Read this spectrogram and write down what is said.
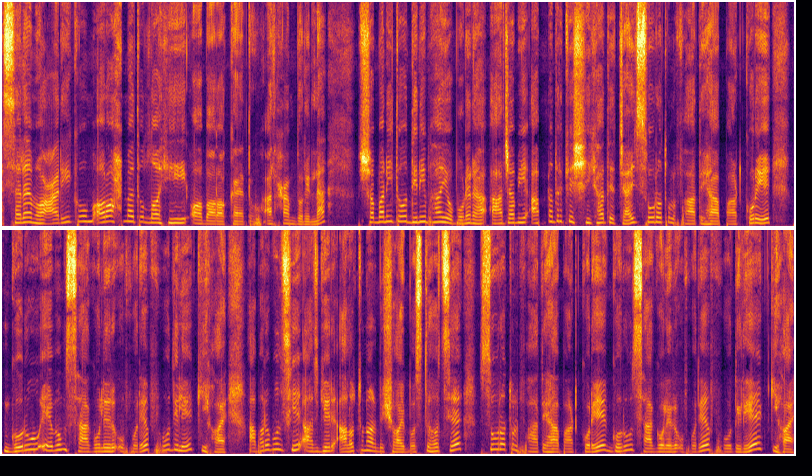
আসসালামু আলাইকুম আরহামতুল্লাহি অবরাকাত আলহামদুলিল্লাহ। সম্মানিত দিনী ভাই ও বোনেরা, আজ আমি আপনাদেরকে শিখাতে চাই সূরাতুল ফাতিহা পাঠ করে গরু এবং ছাগলের উপরে ফু দিলে কি হয়। আবারও বলছি, আজকের আলোচনার বিষয়বস্তু হচ্ছে সূরাতুল ফাতিহা পাঠ করে গরু ছাগলের উপরে ফু দিলে কি হয়।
